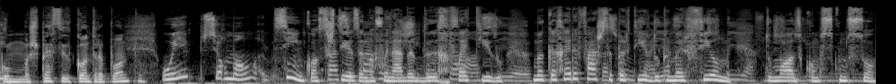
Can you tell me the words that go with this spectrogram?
Como uma espécie de contraponto? Sim, com certeza. Não foi nada de refletido. Uma carreira faz-se a partir do primeiro filme, do modo como se começou.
